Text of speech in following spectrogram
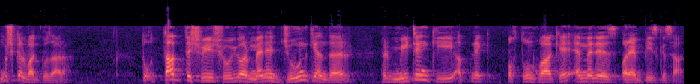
मुश्किल वक्त गुजारा। तो तब तशवीश हुई और मैंने जून के अंदर फिर मीटिंग की अपने पख्तूनख्वा के एम एन एज और एम पीज के साथ।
